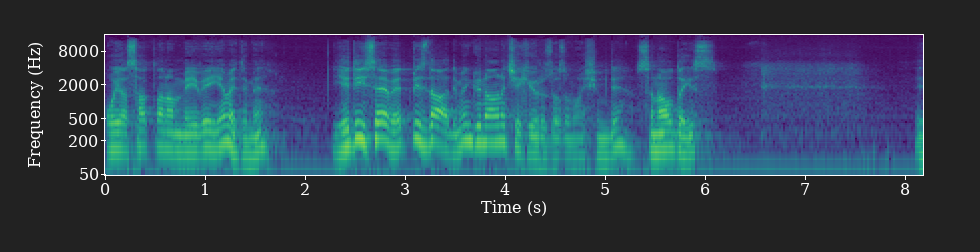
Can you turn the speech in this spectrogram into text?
o yasaklanan meyveyi yemedi mi? Yediyse evet biz de Adem'in günahını çekiyoruz o zaman şimdi. Sınavdayız. Ee,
